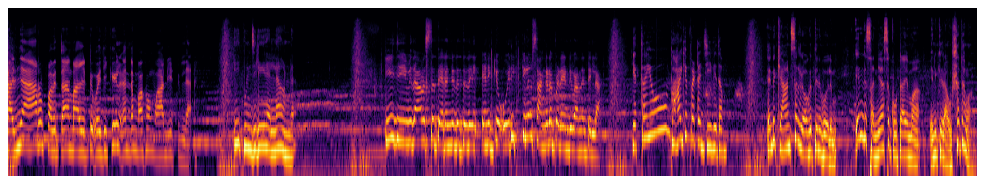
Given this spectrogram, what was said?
കഴിഞ്ഞ ആറ് പതിറ്റാണ്ടായിട്ട് ഒരിക്കലും എന്റെ മുഖം വാടിയിട്ടില്ല. ഈ പുഞ്ചിരിയിലെല്ലാം ഉണ്ട്. ഈ ജീവിതാവസ്ഥ തിരഞ്ഞെടുത്തതിൽ എനിക്ക് ഒരിക്കലും സങ്കടപ്പെടേണ്ടി വന്നിട്ടില്ല. എത്രയോ ഭാഗ്യപ്പെട്ട ജീവിതം. എന്റെ ക്യാൻസർ രോഗത്തിന് പോലും എന്റെ സന്യാസ കൂട്ടായ്മ എനിക്കൊരു ഔഷധമാണ്.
